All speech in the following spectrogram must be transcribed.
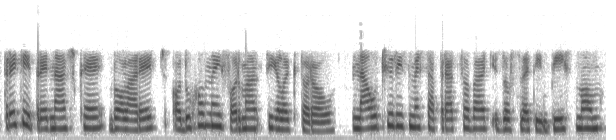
V tretej prednáške bola reč o duchovnej formácii lektorov. Naučili sme sa pracovať so svetým písmom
